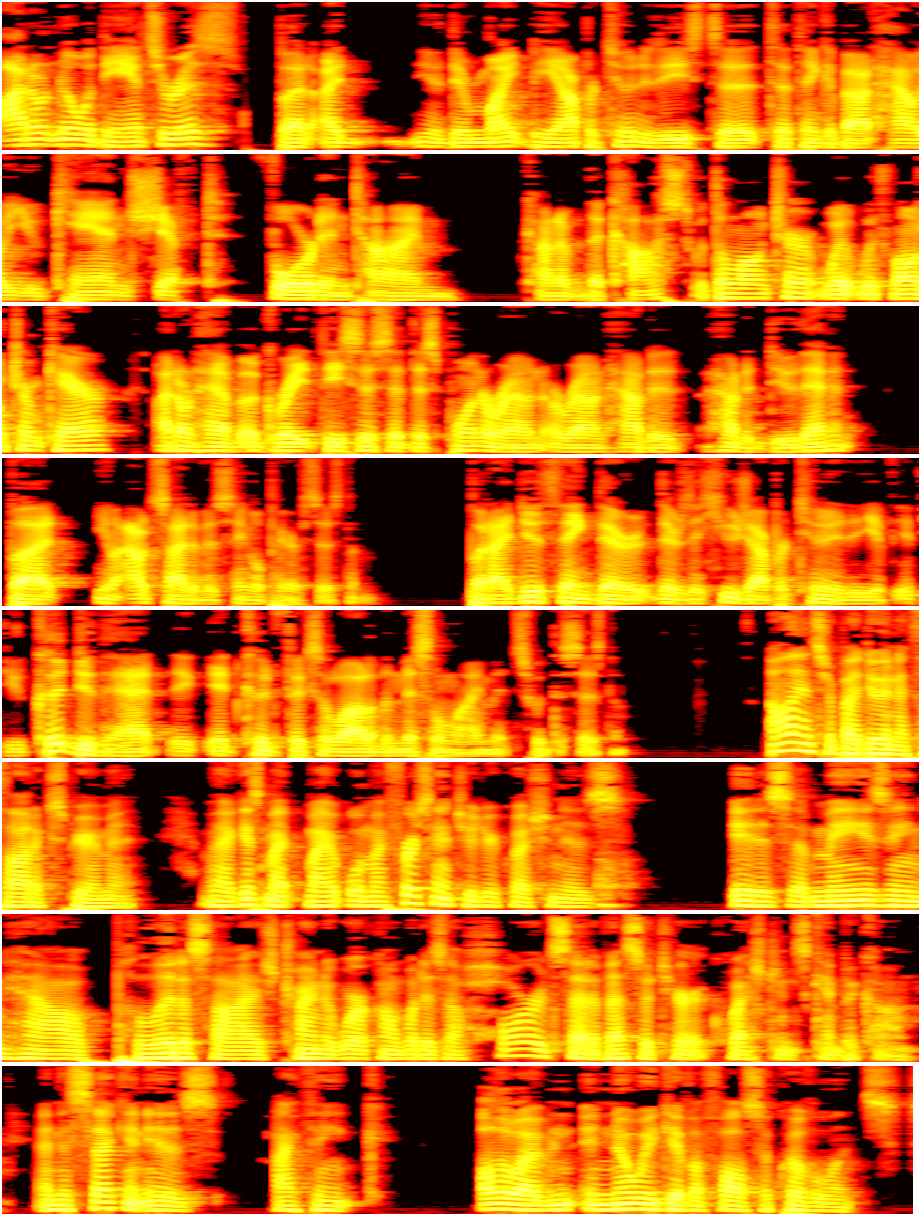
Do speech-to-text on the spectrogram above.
I don't know what the answer is, but I, you know, there might be opportunities to, to think about how you can shift forward in time kind of the cost with the long term, with, with long term care. I don't have a great thesis at this point around, around how to, how to do that, but, you know, outside of a single payer system. But I do think there there's a huge opportunity. If, if you could do that, it, it could fix a lot of the misalignments with the system. I'll answer by doing a thought experiment. I, mean, I guess my, my well, my first answer to your question is it is amazing how politicized trying to work on what is a hard set of esoteric questions can become. And the second is, I think, although I in no way give a false equivalence,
